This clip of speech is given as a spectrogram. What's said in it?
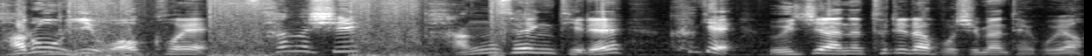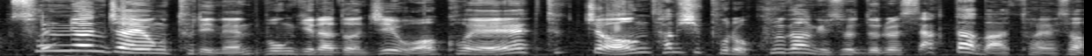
바로 이 워커의 상시 방생 딜에 크게 의지하는 트리라 보시면 되고요. 숙련자용 트리는 봉기라든지 워커의 특정 30% 쿨감 기술들을 싹 다 마스터해서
